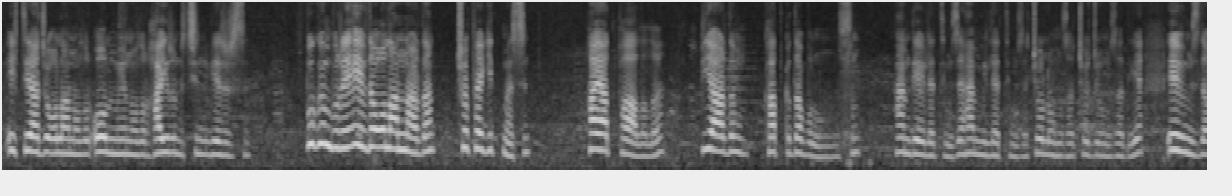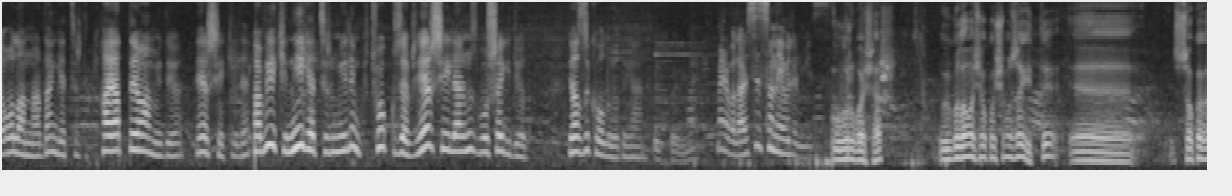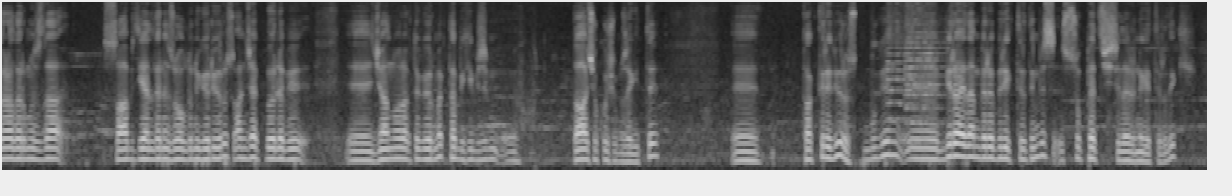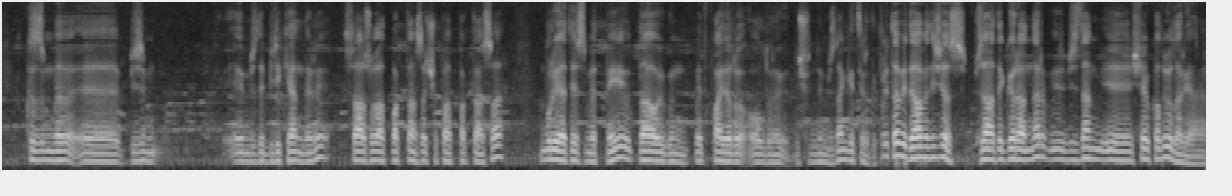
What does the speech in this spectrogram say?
İhtiyacı olan olur, olmayan olur. Hayrın için verirsin. Bugün buraya evde olanlardan çöpe gitmesin. Hayat pahalılığı. Bir yardım katkıda bulunmuşsun. Hem devletimize hem milletimize, çoluğumuza, çocuğumuza diye evimizde olanlardan getirdik. Hayat devam ediyor her şekilde. Tabii ki niye getirmeyelim ki? Çok güzel bir şey. Her şeylerimiz boşa gidiyordu. Yazık oluyordu yani. Merhabalar, sizi tanıyabilir miyiz? Uğur Başar. Uygulama çok hoşumuza gitti. Ee, sokak aralarımızda sabit yerleriniz olduğunu görüyoruz. Ancak böyle bir e, canlı olarak da görmek tabii ki bizim e, daha çok hoşumuza gitti. Ee, takdir ediyoruz. Bugün e, bir aydan beri biriktirdiğimiz su pet şişelerini getirdik. Kızım ve e, bizim evimizde birikenleri sağa sola atmaktansa, çöpe atmaktansa buraya teslim etmeyi daha uygun ve faydalı olduğunu düşündüğümüzden getirdik. Ve tabii devam edeceğiz. Zaten görenler bizden e, şevk alıyorlar yani.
